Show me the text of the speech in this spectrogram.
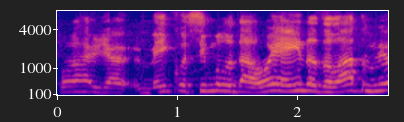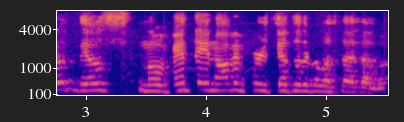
Porra, já vem com o símbolo da Oi ainda do lado. Meu Deus, 99% da velocidade da luz.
